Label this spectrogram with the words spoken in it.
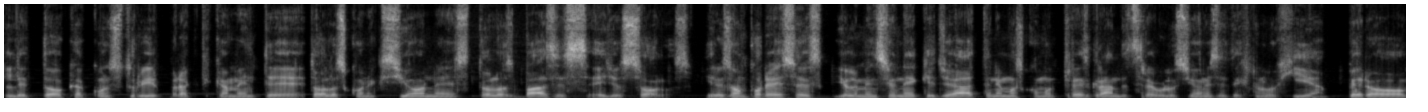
le toca construir prácticamente todas las conexiones, todas las bases ellos solos. Y razón por eso es, yo le mencioné que ya tenemos como tres grandes revoluciones de tecnología, pero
